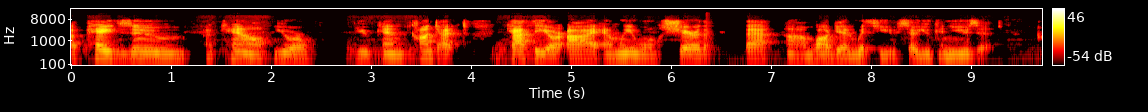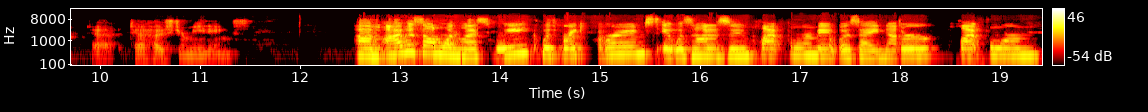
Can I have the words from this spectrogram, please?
a paid Zoom account, you are, you can contact Kathy or I and we will share that, that um, login with you so you can use it to, to host your meetings. Um, I was on one last week with breakout rooms. It was not a Zoom platform. It was another platform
